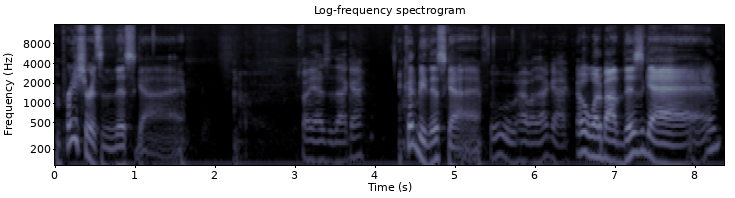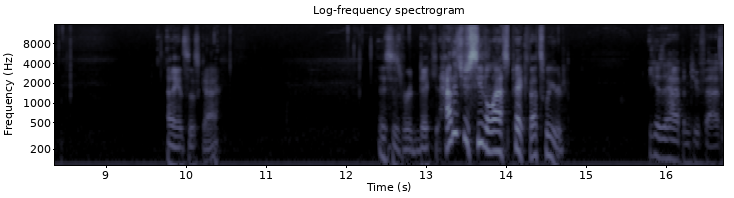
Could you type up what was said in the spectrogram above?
I'm pretty sure it's this guy. Oh yeah, is it that guy? It could be this guy. Ooh, how about that guy? Oh, what about this guy? I think it's this guy. This is ridiculous. How did you see the last pick? That's weird. Because it happened too fast.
